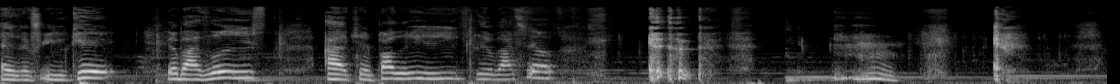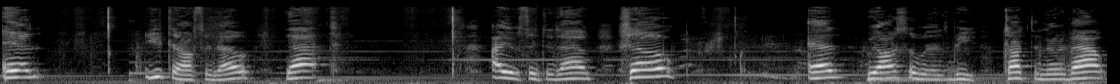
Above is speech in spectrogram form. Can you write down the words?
and if you can't hear my voice, I can probably hear myself. and you can also know that I am sitting down. So, and we also will be talking about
